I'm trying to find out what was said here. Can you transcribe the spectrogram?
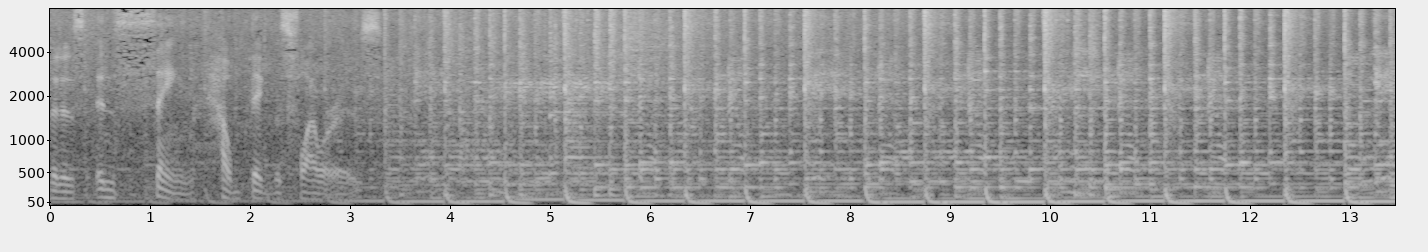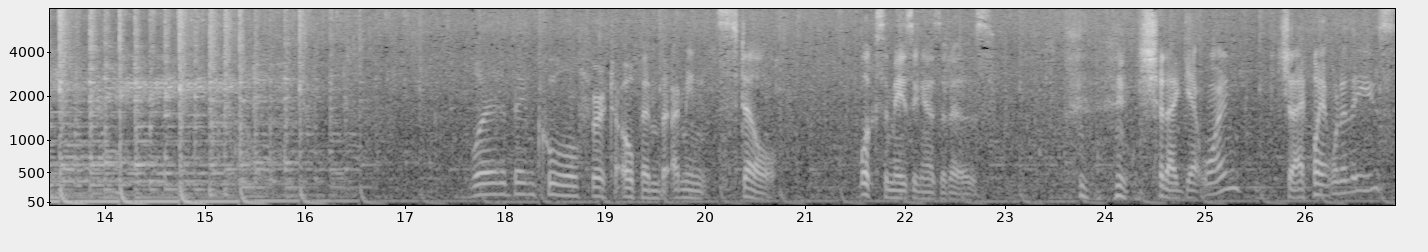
That is insane how big this flower is. Would have been cool for it to open, but I mean, still, looks amazing as it is. Should I get one? Should I plant one of these?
